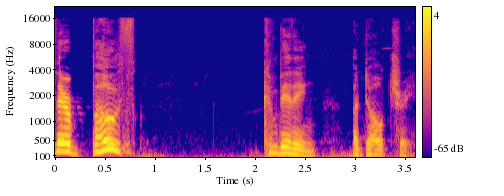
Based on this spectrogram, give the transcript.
they're both committing adultery.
